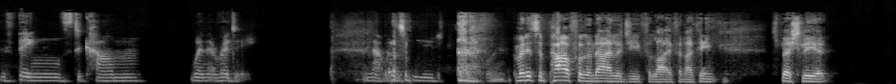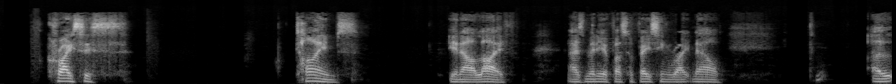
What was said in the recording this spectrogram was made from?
the things to come when they're ready. And that was That's a huge point. I mean, it's a powerful analogy for life. And I think, especially at crisis times in our life, as many of us are facing right now, a,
